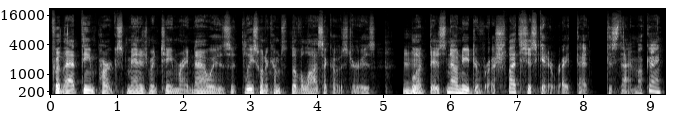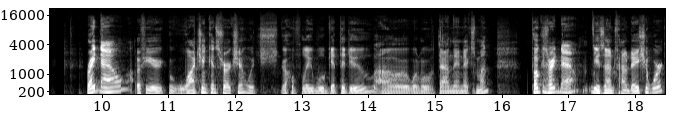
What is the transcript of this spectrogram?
for that theme park's management team right now is, at least when it comes to the Velocicoaster, is mm-hmm. look, there's no need to rush. Let's just get it right that this time, okay? Right now, if you're watching construction, which hopefully we'll get to do uh, when we're down there next month, focus right now is on foundation work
